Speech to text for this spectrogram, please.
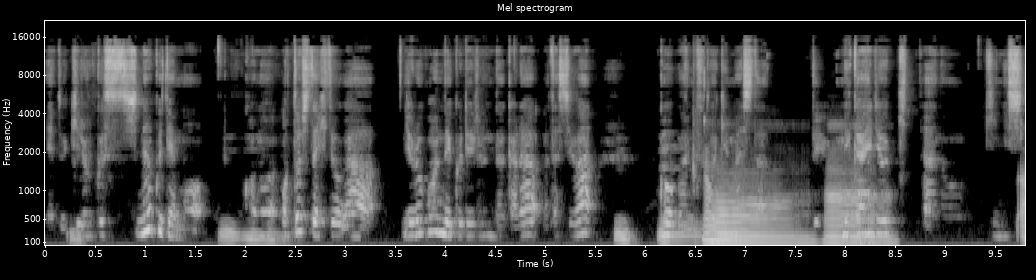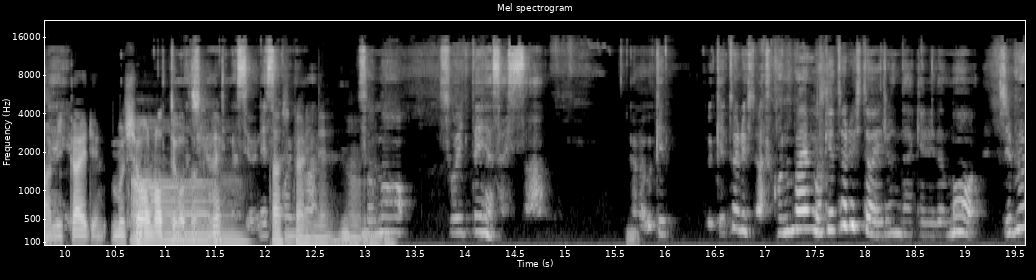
えっと、記録しなくても、うんこの落とした人が喜んでくれるんだから、私はうん交番に届けましたって見返りをきあの気にしなあ、い。見返り、無償のってことですね確かにね。その、そういった優しさ。あの受け、受け取る人、あ、この場合も受け取る人はいるんだけれども、自分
